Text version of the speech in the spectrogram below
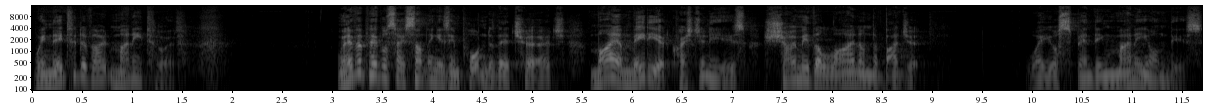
we need to devote money to it. Whenever people say something is important to their church, my immediate question is show me the line on the budget where you're spending money on this.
